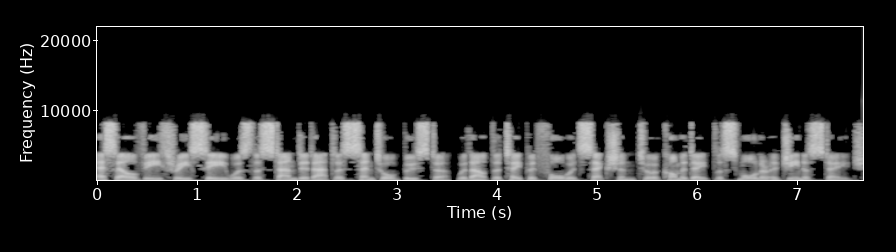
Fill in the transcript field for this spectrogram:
SLV-3C was the standard Atlas Centaur booster, without the tapered forward section to accommodate the smaller Agena stage.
